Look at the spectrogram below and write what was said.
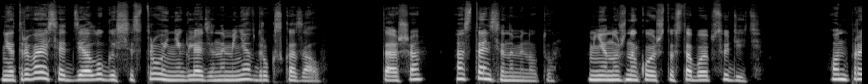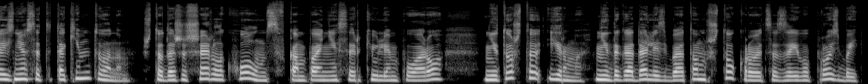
не отрываясь от диалога с сестрой и не глядя на меня, вдруг сказал. «Таша, останься на минуту. Мне нужно кое-что с тобой обсудить». Он произнес это таким тоном, что даже Шерлок Холмс в компании с Эркюлем Пуаро не то что Ирма не догадались бы о том, что кроется за его просьбой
